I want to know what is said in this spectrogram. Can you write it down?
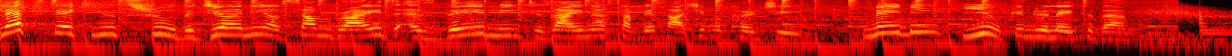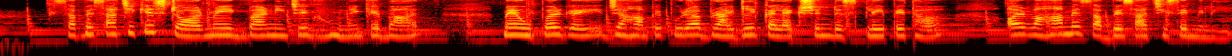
Let's take you through the journey of some brides as they meet designer Sabyasachi Mukherjee. Maybe you can relate to them. सब्यसाची के स्टोर में एक बार नीचे घूमने के बाद मैं ऊपर गई, जहाँ पे पूरा ब्राइडल कलेक्शन डिस्प्ले पे था और वहाँ मैं सब्यसाची से मिली।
